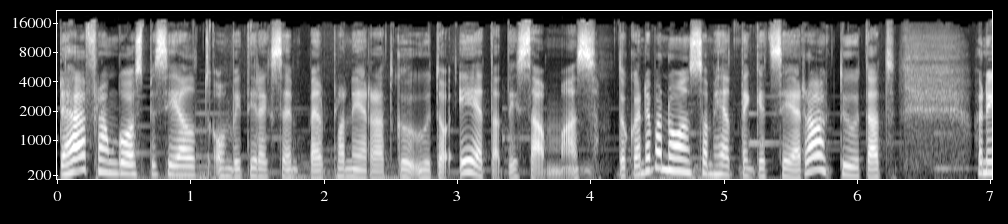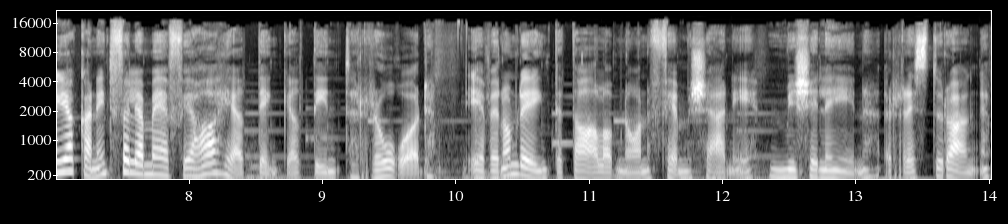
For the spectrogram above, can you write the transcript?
Det här framgår speciellt om vi till exempel planerar att gå ut och äta tillsammans. Då kan det vara någon som helt enkelt säger rakt ut att Hörni, jag kan inte följa med för jag har helt enkelt inte råd. Även om det inte är tal om någon femstjärnig Michelin-restaurang.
